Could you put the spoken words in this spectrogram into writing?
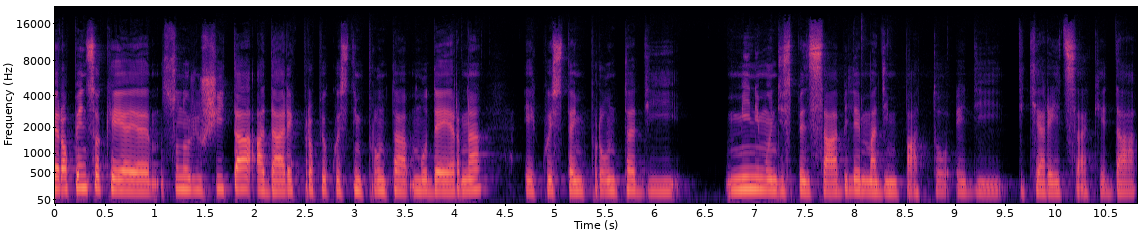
però penso che eh, sono riuscita a dare proprio questa impronta moderna e questa impronta di minimo indispensabile, ma di impatto e di, di chiarezza che dà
